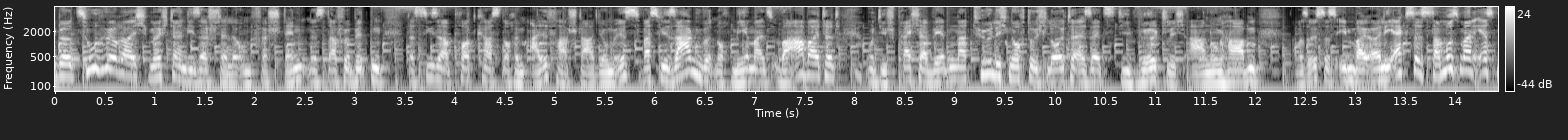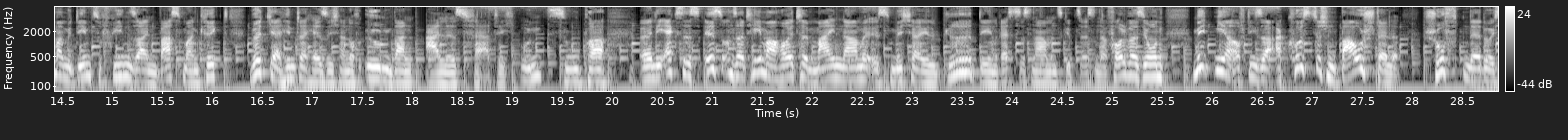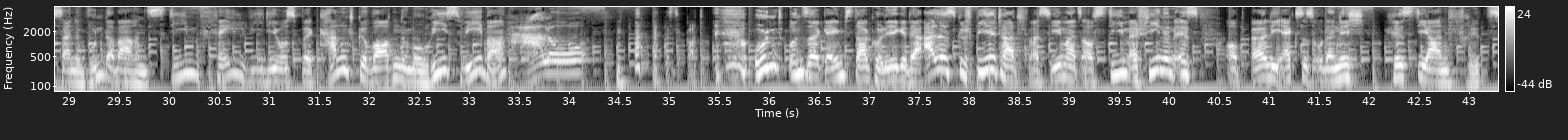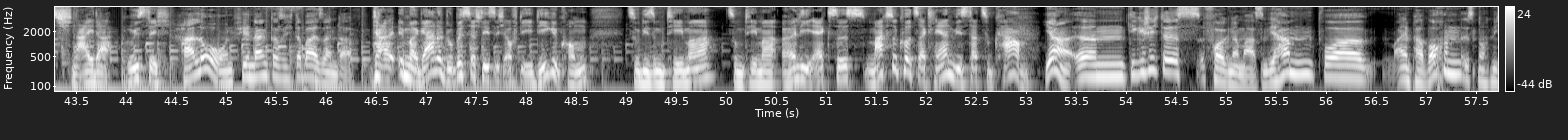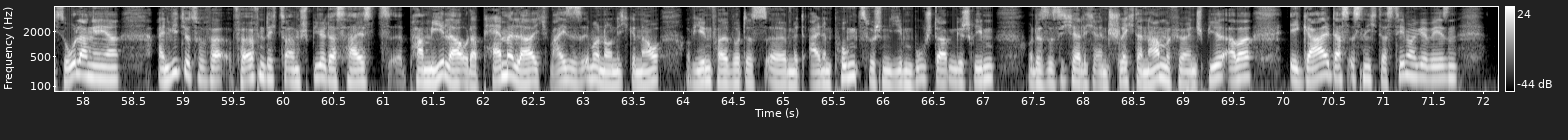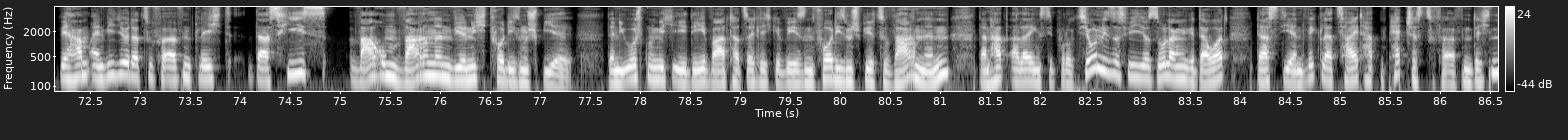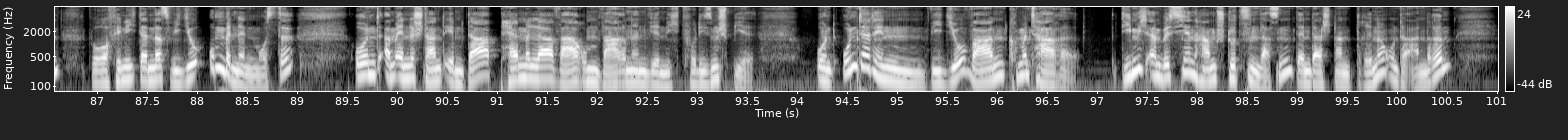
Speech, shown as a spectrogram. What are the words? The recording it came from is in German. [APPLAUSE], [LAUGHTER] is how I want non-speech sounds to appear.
Liebe Zuhörer, ich möchte an dieser Stelle um Verständnis dafür bitten, dass dieser Podcast noch im Alpha-Stadium ist. Was wir sagen, wird noch mehrmals überarbeitet und die Sprecher werden natürlich noch durch Leute ersetzt, die wirklich Ahnung haben. Aber so ist es eben bei Early Access. Da muss man erstmal mit dem zufrieden sein, was man kriegt. Wird ja hinterher sicher noch irgendwann alles fertig und super. Early Access ist unser Thema heute. Mein Name ist Michael Grr. Den Rest des Namens gibt's erst in der Vollversion. Mit mir auf dieser akustischen Baustelle schuften der durch seine wunderbaren Steam-Fail-Videos bekannt gewordene Maurice Weber. Hallo. [LAUGHS] oh Gott. Und unser GameStar-Kollege, der alles gespielt hat, was jemals auf Steam erschienen ist, ob Early Access oder nicht, Christian Fritz Schneider. Grüß dich. Hallo und vielen Dank, dass ich dabei sein darf. Ja, immer gerne. Du bist ja schließlich auf die Idee gekommen zu diesem Thema, zum Thema Early Access. Magst du kurz erklären, wie es dazu kam? Ja, ähm, die Geschichte ist folgendermaßen. Wir haben vor ein paar Wochen, ist noch nicht so lange her, ein Video zu ver veröffentlicht zu einem Spiel, das heißt Pamela oder Pamela, ich weiß es immer noch nicht genau. Auf jeden Fall wird es äh, mit einem Punkt zwischen jedem Buchstaben geschrieben und das ist sicherlich ein schlechter Name für ein Spiel, aber egal, das ist nicht das Thema gewesen. Wir haben ein Video dazu veröffentlicht, das hieß warum warnen wir nicht vor diesem Spiel? Denn die ursprüngliche Idee war tatsächlich gewesen, vor diesem Spiel zu warnen. Dann hat allerdings die Produktion dieses Videos so lange gedauert, dass die Entwickler Zeit hatten, Patches zu veröffentlichen, woraufhin ich dann das Video umbenennen musste. Und am Ende stand eben da, Pamela, warum warnen wir nicht vor diesem Spiel? Und unter dem Video waren Kommentare, die mich ein bisschen haben stutzen lassen, denn da stand drinne unter anderem,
